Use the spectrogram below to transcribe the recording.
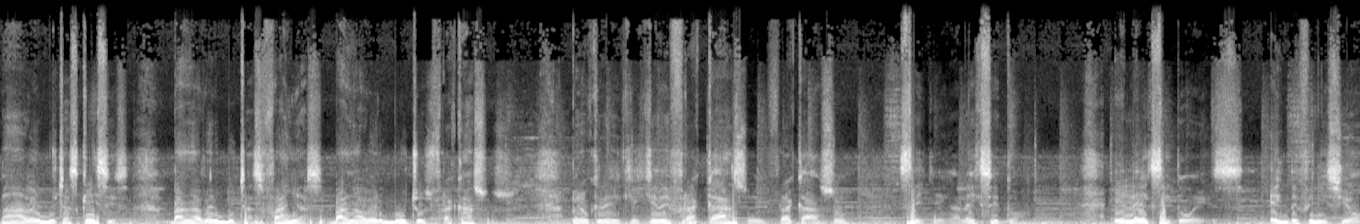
van a haber muchas crisis, van a haber muchas fallas, van a haber muchos fracasos. Pero creen que, que de fracaso en fracaso se llega al éxito. El éxito es, en definición,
